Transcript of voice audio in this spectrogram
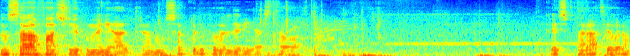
Non sarà facile come le altre, hanno un sacco di cavalleria stavolta. Ok, sparate ora.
